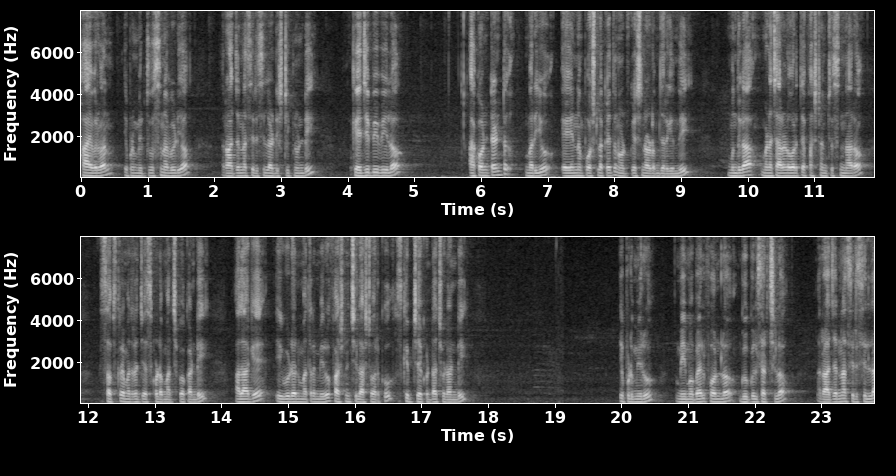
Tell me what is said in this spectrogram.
హాయ్ ఎవరివన్ ఇప్పుడు మీరు చూస్తున్న వీడియో రాజన్న సిరిసిల్ల డిస్టిక్ నుండి కేజీబీవీలో అకౌంటెంట్ మరియు ఏఎన్ఎం పోస్టులకైతే నోటిఫికేషన్ రావడం జరిగింది. ముందుగా మన ఛానల్ ఎవరైతే ఫస్ట్ టైం చూస్తున్నారో సబ్స్క్రైబ్ మాత్రం చేసుకోవడం మర్చిపోకండి. అలాగే ఈ వీడియోని మాత్రం మీరు ఫస్ట్ నుంచి లాస్ట్ వరకు స్కిప్ చేయకుండా చూడండి. ఇప్పుడు మీరు మీ మొబైల్ ఫోన్లో గూగుల్ సెర్చ్లో రాజన్న సిరిసిల్ల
